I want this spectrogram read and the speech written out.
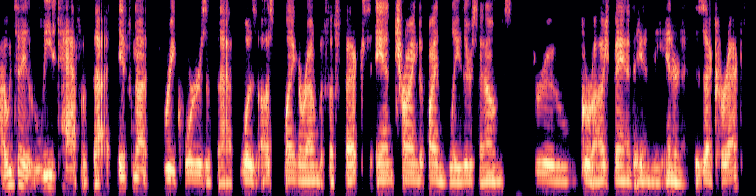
I would say at least half of that, if not three quarters of that, was us playing around with effects and trying to find laser sounds through GarageBand and the internet. Is that correct?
